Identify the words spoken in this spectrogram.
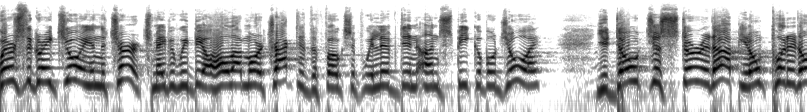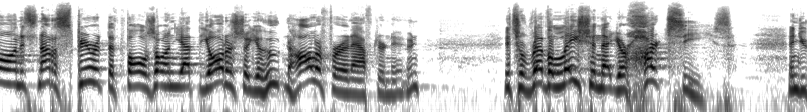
Where's the great joy in the church? Maybe we'd be a whole lot more attractive to folks if we lived in unspeakable joy. You don't just stir it up, you don't put it on. It's not a spirit that falls on you at the altar so you hoot and holler for an afternoon. It's a revelation that your heart sees. And you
